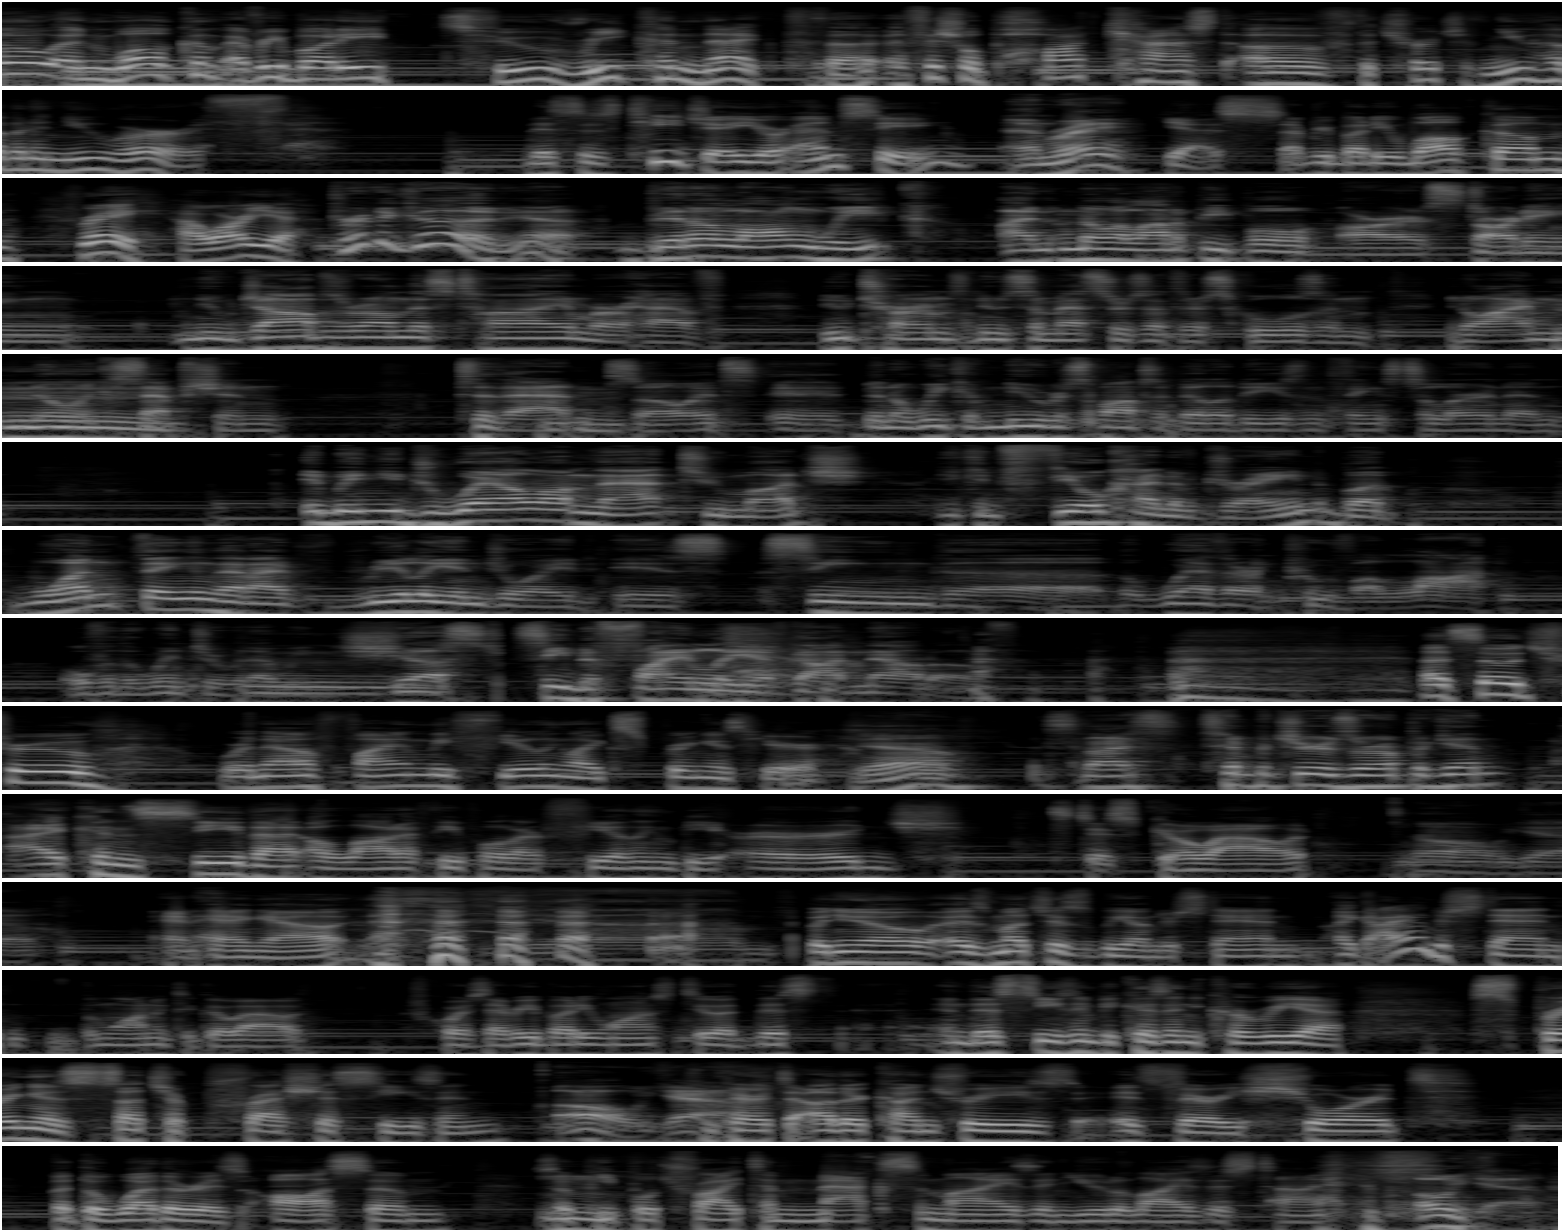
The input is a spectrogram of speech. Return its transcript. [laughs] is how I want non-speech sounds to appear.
Hello and welcome everybody to Reconnect, the official podcast of the Church of New Heaven and New Earth. This is TJ, your MC. And Ray, Yes, everybody welcome. Ray, how are you? pretty good, yeah. Been a long week. I know a lot of people are starting new jobs around this time or have new terms, new semesters at their schools, and you know I'm no hmm. exception to that. Mm-hmm. So it's it's been a week of new responsibilities and things to learn, and when you dwell on that too much, you can feel kind of drained. But one thing that I've really enjoyed is seeing the the weather improve a lot over the winter that we mm. just seem to finally have gotten out of. [laughs] That's so true. We're now finally feeling like spring is here. Yeah, it's nice. Temperatures are up again. I can see that a lot of people are feeling the urge to just go out Oh yeah, and hang out. yeah. [laughs] But you know, as much as we understand, like I understand the wanting to go out. Of course, everybody wants to at this in this season because in Korea, spring is such a precious season oh yeah. compared to other countries. It's very short, but the weather is awesome. So people try to maximize and utilize this time. oh yeah.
